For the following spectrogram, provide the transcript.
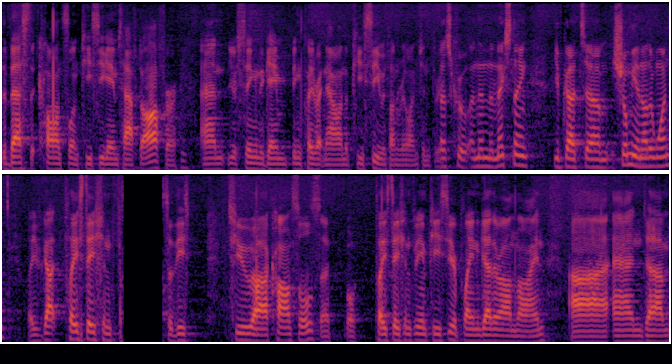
the best that console and PC games have to offer. Hmm. And you're seeing the game being played right now on the PC with Unreal Engine 3. That's cool. And then the next thing, you've got, um, show me another one. Well, you've got PlayStation 3. So these two uh, consoles, uh, well, PlayStation 3 and PC, are playing together online. Uh, and um,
